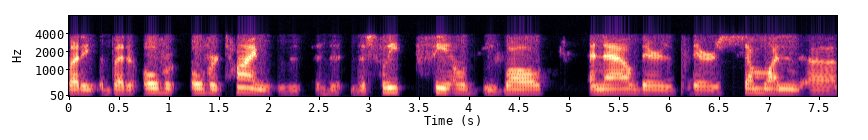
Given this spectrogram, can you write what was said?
but it, but over over time the, the sleep field evolved, and now there's there's someone. Uh,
